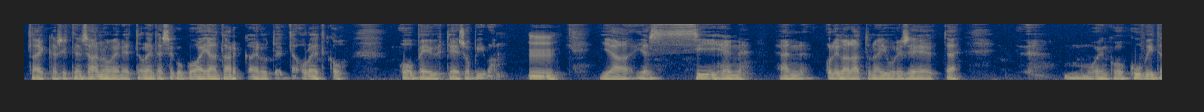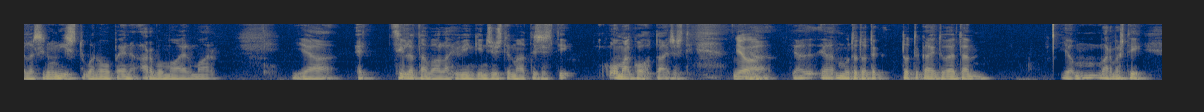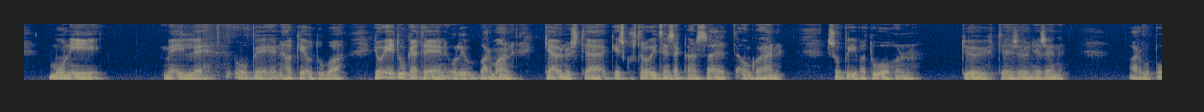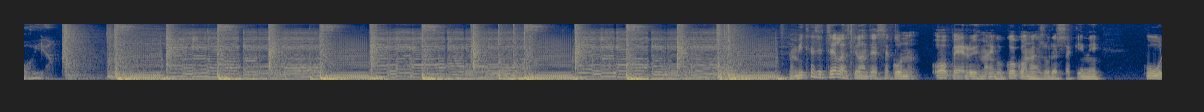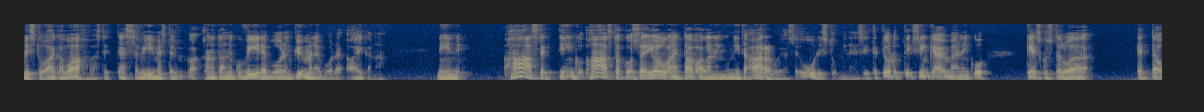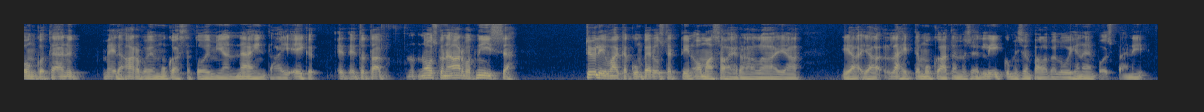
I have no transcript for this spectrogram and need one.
taikka sitten sanoen, että olen tässä koko ajan tarkkailut, että oletko OP-yhteensopiva. Mm. Ja, ja siihen hän oli ladattuna juuri se, että voinko kuvitella sinun istuvan OPn arvomaailmaan. Ja et sillä tavalla hyvinkin systemaattisesti, omakohtaisesti. Joo. Ja ja, ja, mutta totta, totta kai tuota, jo varmasti moni meille op hakeutuva jo etukäteen oli varmaan käynyt sitä keskustelua itsensä kanssa, että onko hän sopiva tuohon työyhteisöön ja sen arvopohjaan. No miten sitten sellaisessa tilanteessa, kun OP-ryhmä niin kokonaisuudessakin niin uudistui aika vahvasti tässä viimeisten, sanotaan niin kuin viiden vuoden, kymmenen vuoden aikana, niin haastettiin, haastoko se jollain tavalla niin kuin niitä arvoja, se uudistuminen? Sitten, että jouduttiinko siinä käymään niin kuin keskustelua, että onko tämä nyt meidän arvojen mukaista toimia näin, tai eikö, et, et, tota, nousko ne arvot niissä? Tyyliin vaikka kun perustettiin oma sairaalaa ja ja, ja lähditte mukaan tämmöiseen liikkumisen palveluihin ja näin poispäin, niin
